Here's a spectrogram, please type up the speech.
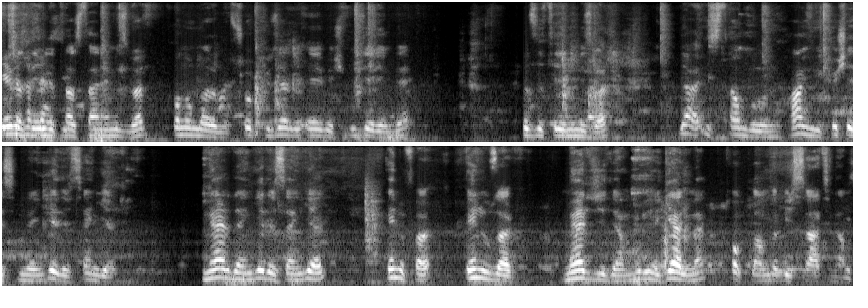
Devlet devlet, hastanemiz var. Konumlarımız çok güzel ve E5 üzerinde hızlı trenimiz var. Ya İstanbul'un hangi köşesinden gelirsen gel. Nereden gelirsen gel. En ufak, en uzak merciden buraya gelmen toplamda bir saatini alır.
